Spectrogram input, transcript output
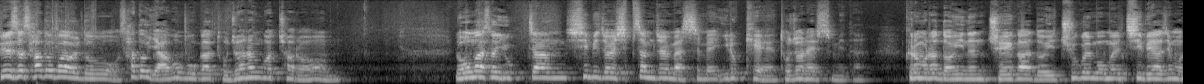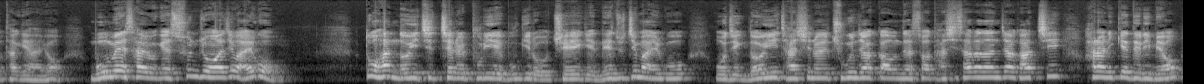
그래서 사도 바울도 사도 야고보가 도전한 것처럼 로마서 6장 12절 13절 말씀에 이렇게 도전했습니다. 그러므로 너희는 죄가 너희 죽을 몸을 지배하지 못하게 하여 몸의 사욕에 순종하지 말고 또한 너희 지체를 불의의 무기로 죄에게 내주지 말고 오직 너희 자신을 죽은 자 가운데서 다시 살아난 자 같이 하나님께 드리며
